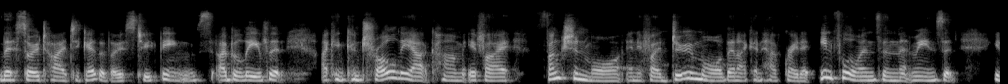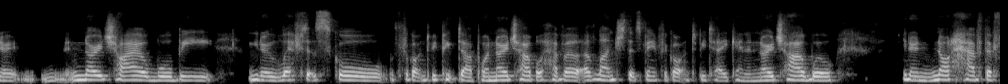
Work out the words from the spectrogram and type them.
They're so tied together, those two things. I believe that I can control the outcome if I function more and if i do more then i can have greater influence and that means that you know no child will be you know left at school forgotten to be picked up or no child will have a, a lunch that's been forgotten to be taken and no child will you know, not have the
